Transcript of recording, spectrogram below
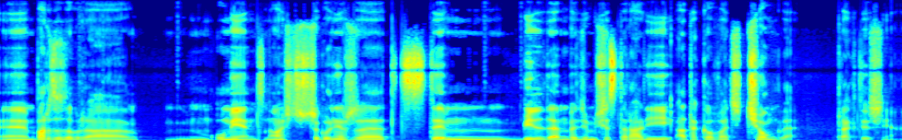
E, Bardzo dobra mm, umiejętność, szczególnie, że z tym buildem będziemy się starali atakować ciągle, praktycznie.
